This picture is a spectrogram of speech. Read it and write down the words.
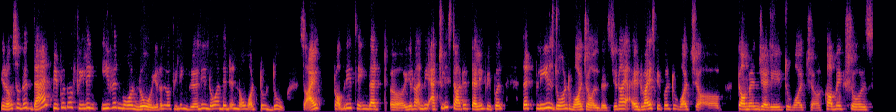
You know so with that people were feeling even more low. You know they were feeling really low and they didn't know what to do. So i probably think that uh, you know and we actually started telling people that please don't watch all this. You know i advise people to watch uh, Tom and Jerry, to watch uh, comic shows,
